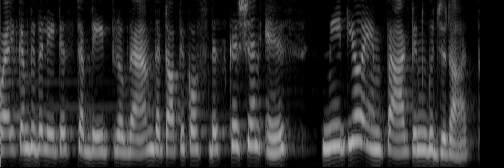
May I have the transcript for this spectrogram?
Welcome to the latest update program. The topic of discussion is meteor impact in Gujarat.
